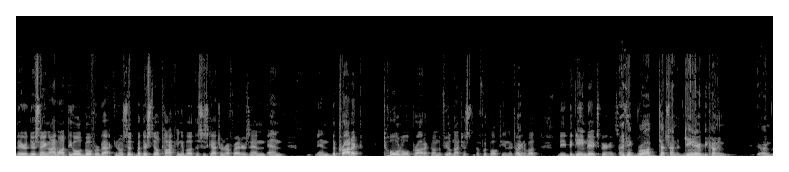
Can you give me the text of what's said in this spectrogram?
They're they're saying, "I want the old gopher back," you know. So, but they're still talking about the Saskatchewan Roughriders and and and the product, total product on the field, not just the football team. They're talking about the the game day experience. I think Rob touched on it. Gainer becoming un,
